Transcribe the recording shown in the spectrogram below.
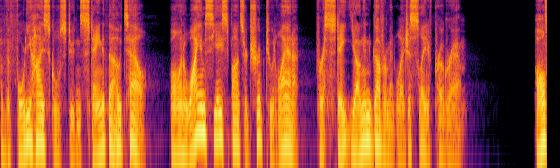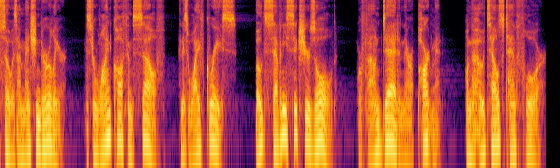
of the 40 high school students staying at the hotel while on a YMCA sponsored trip to Atlanta for a state Youth and Government legislative program. Also, as I mentioned earlier, Mr. Winecoff himself and his wife Grace, both 76 years old, were found dead in their apartment on the hotel's 10th floor.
